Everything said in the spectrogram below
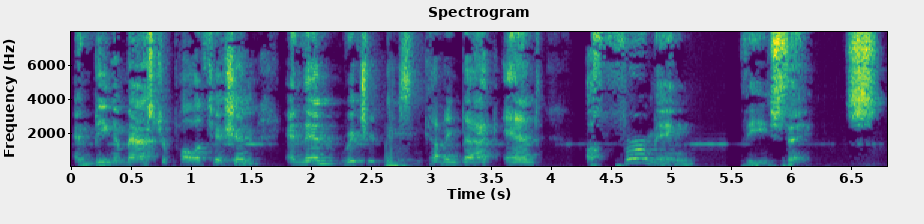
and being a master politician, and then Richard Nixon coming back and affirming these things.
